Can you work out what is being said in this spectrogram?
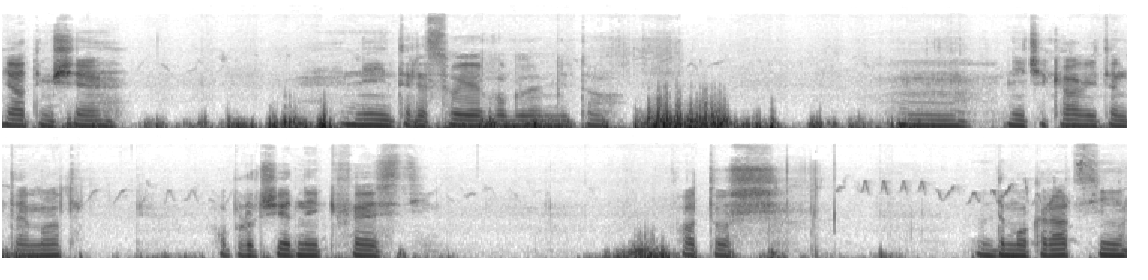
Ja tym się nie interesuję, w ogóle mnie to mm, nie ciekawi ten temat. Oprócz jednej kwestii. Otóż w demokracji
